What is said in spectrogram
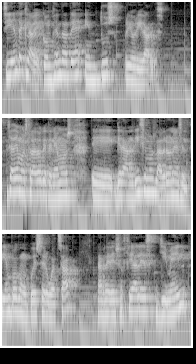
Siguiente clave, concéntrate en tus prioridades. Se ha demostrado que tenemos eh, grandísimos ladrones del tiempo, como puede ser WhatsApp, las redes sociales, Gmail.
